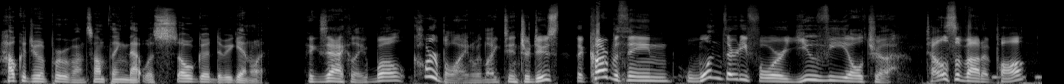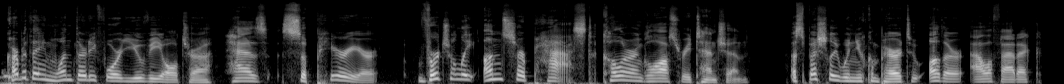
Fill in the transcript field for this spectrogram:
how could you improve on something that was so good to begin with? Exactly. Well, Carboline would like to introduce the Carbothane 134 UV Ultra. Tell us about it, Paul. Carbothane 134 UV Ultra has superior, virtually unsurpassed color and gloss retention, especially when you compare it to other aliphatic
